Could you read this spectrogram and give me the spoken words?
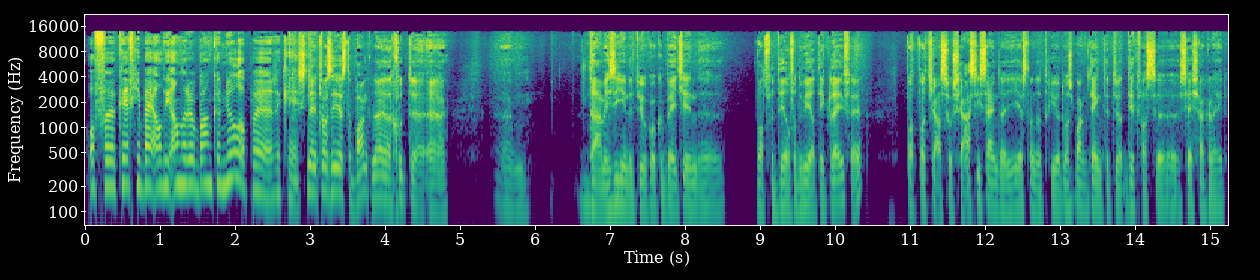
Of uh, kreeg je bij al die andere banken nul op uh, request? Nee, het was de eerste bank. Nou, goed, uh, um, daarmee zie je natuurlijk ook een beetje in wat voor deel van de wereld ik leef. Hè? Wat, wat je associaties zijn dat je eerst aan de Triodosbank denkt. Dit was zes jaar geleden.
